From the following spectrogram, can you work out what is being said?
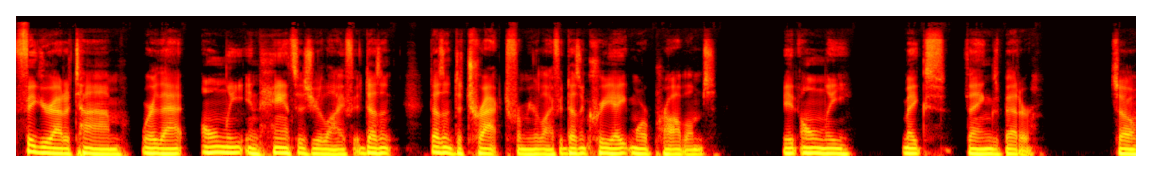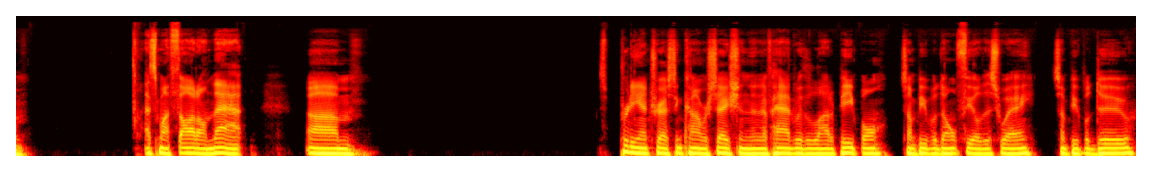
figure out a time where that only enhances your life. It doesn't doesn't detract from your life. It doesn't create more problems. It only makes things better. So that's my thought on that. Um, it's a pretty interesting conversation that I've had with a lot of people. Some people don't feel this way. Some people do.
